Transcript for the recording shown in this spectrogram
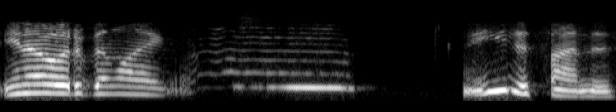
you know, it would have been like, mm, he just signed this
